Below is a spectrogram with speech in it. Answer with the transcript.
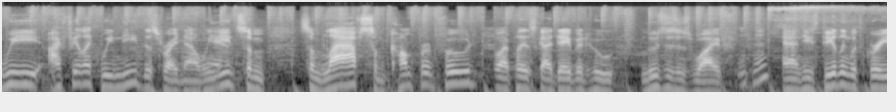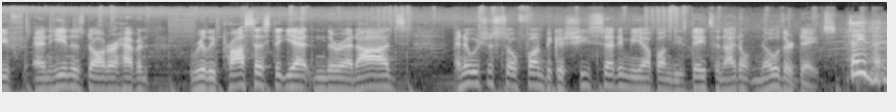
we I feel like we need this right now. We need some some laughs, some comfort food. Well, I play this guy David who loses his wife Mhm. and he's dealing with grief and he and his daughter haven't really processed it yet and they're at odds. And it was just so fun because she's setting me up on these dates and I don't know their dates. David.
